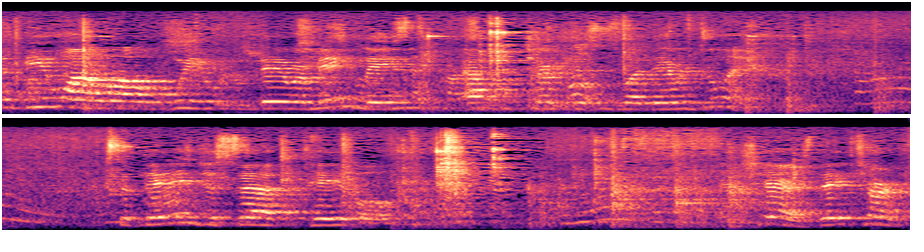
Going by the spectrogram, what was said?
And meanwhile, while we they were mingling after church, this is what they were doing. Except they didn't just set up tables and chairs. They turned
